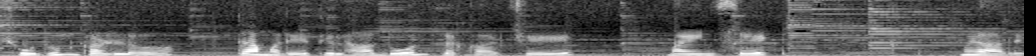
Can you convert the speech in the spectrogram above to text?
शोधून काढलं त्यामध्ये तिला दोन प्रकारचे माइंडसेट मिळाले.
